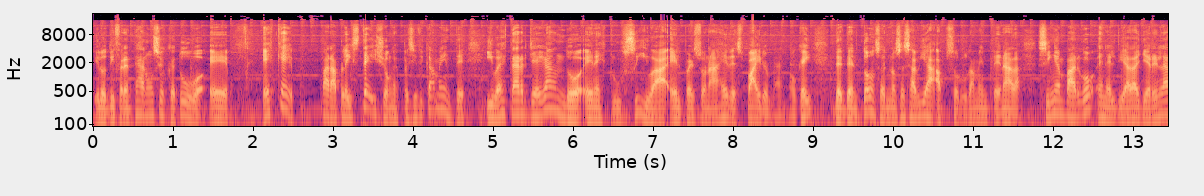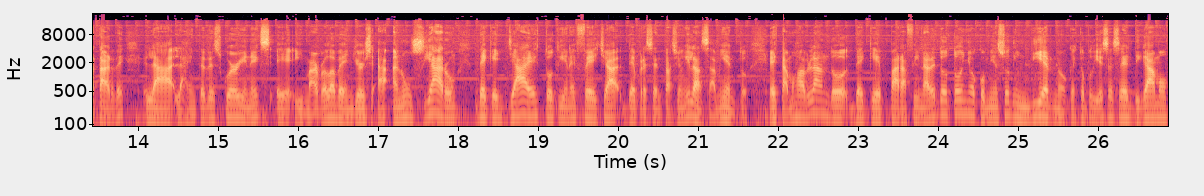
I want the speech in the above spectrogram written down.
y los diferentes anuncios que tuvo, es que para PlayStation específicamente, iba a estar llegando en exclusiva el personaje de Spider-Man, ¿ok? Desde entonces no se sabía absolutamente nada. Sin embargo, en el día de ayer en la tarde, la, gente de Square Enix eh, y Marvel Avengers anunciaron de que ya esto tiene fecha de presentación y lanzamiento. Estamos hablando de que para finales de otoño, comienzo de invierno, que esto pudiese ser, digamos,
